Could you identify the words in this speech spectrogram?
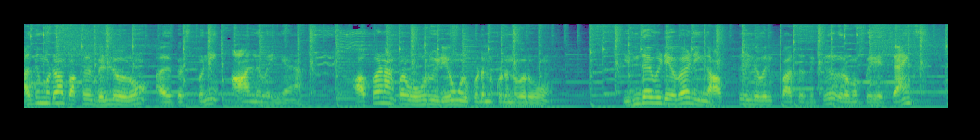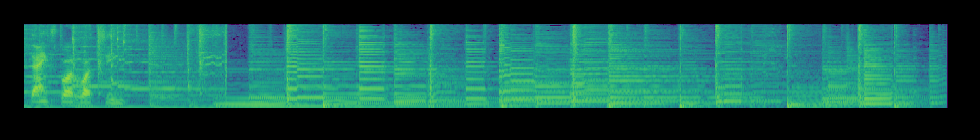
அது மட்டும் பக்கத்தில் பெல் வரும் அதை ப்ரெஸ் பண்ணி ஆன்ல வைங்க. அப்போ நாங்கள் ஒவ்வொரு வீடியோ உங்களுக்கு உடனுக்குடன் வரும் இந்த வீடியோவை நீங்கள் அப் டு வரைக்கும் பார்த்ததுக்கு ரொம்ப பெரிய தேங்க்ஸ் தேங்க்ஸ் ஃபார் வாட்சிங்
